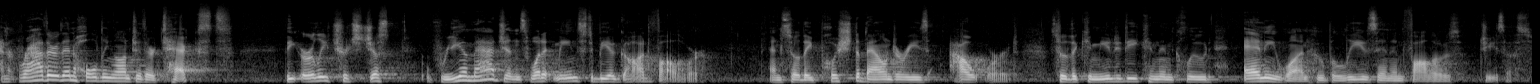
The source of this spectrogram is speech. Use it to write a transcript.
And rather than holding on to their texts, the early church just reimagines what it means to be a God follower. And so they push the boundaries outward so the community can include anyone who believes in and follows Jesus.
